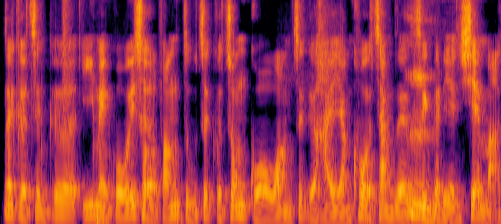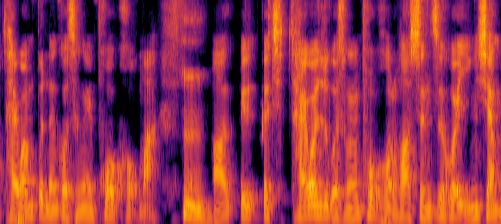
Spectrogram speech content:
那个整个以美国为首的防堵这个中国往这个海洋扩张的这个连线嘛，嗯、台湾不能够成为破口嘛，嗯啊，而而且台湾如果成为破口的话，甚至会影响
